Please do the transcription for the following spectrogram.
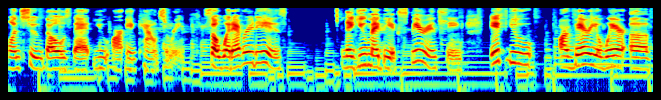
onto those that you are encountering. So whatever it is that you may be experiencing if you are very aware of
